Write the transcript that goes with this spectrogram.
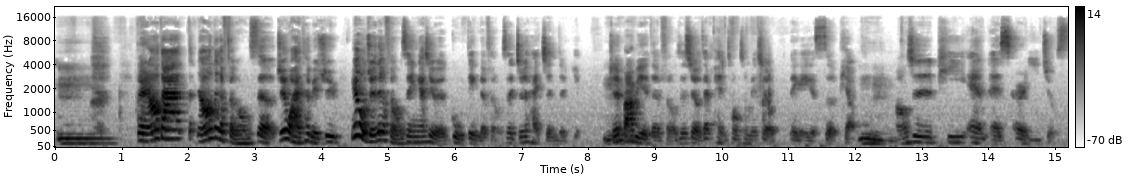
嗯对，然后大家，然后那个粉红色，就是我还特别去，因为我觉得那个粉红色应该是有一个固定的粉红色，就是还真的有，嗯，就是芭比的粉红色是有在 Pantone 上面是有那个一个色票，嗯好像是 PMS 二一九 C。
